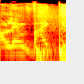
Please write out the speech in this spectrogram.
falling Vicodin.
